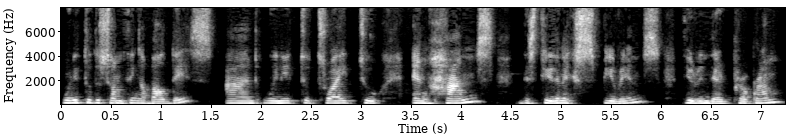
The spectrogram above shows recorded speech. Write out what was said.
we need to do something about this and we need to try to enhance the student experience during their program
